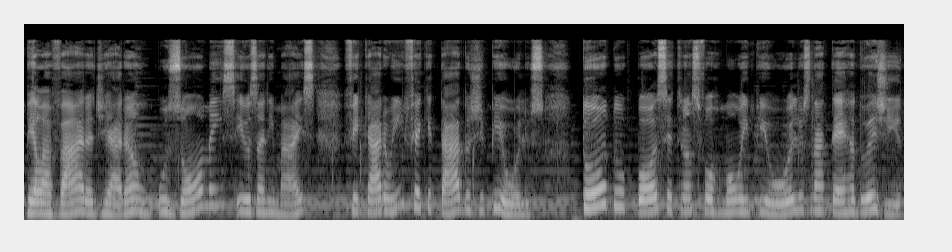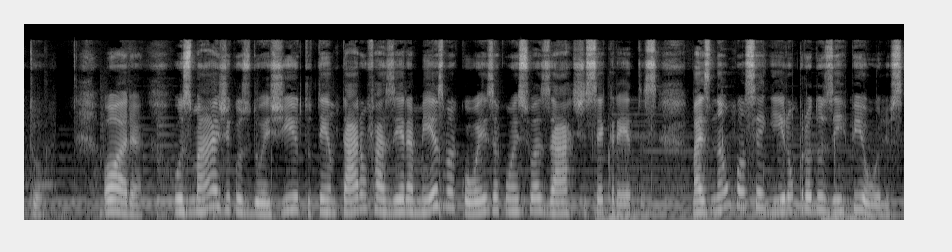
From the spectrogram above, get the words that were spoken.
pela vara de Arão, os homens e os animais ficaram infectados de piolhos. Todo o pó se transformou em piolhos na terra do Egito. Ora, os mágicos do Egito tentaram fazer a mesma coisa com as suas artes secretas, mas não conseguiram produzir piolhos,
